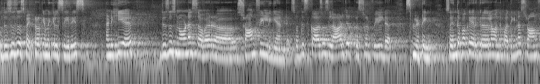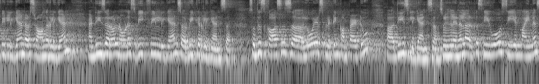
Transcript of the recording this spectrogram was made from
So this is the spectrochemical series and here this is known as our uh, strong field ligand. So this causes larger crystal field splitting. So இந்த பக்கம் இருக்கிறதுல வந்து பார்த்தீங்கன்னா strong field ligand or stronger ligand and these are all known as weak field ligands or weaker ligands. So this causes uh, lower splitting compared to uh, these ligands. So இதில் என்னலாம் CO, CN minus,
